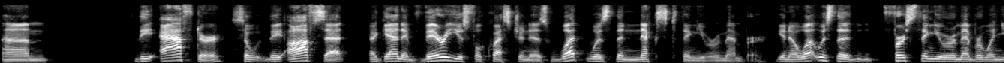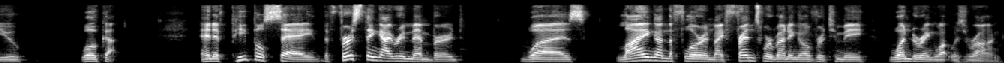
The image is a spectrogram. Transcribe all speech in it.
Um, the after, so the offset, again, a very useful question is what was the next thing you remember? You know, what was the first thing you remember when you woke up? And if people say the first thing I remembered was lying on the floor and my friends were running over to me wondering what was wrong.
